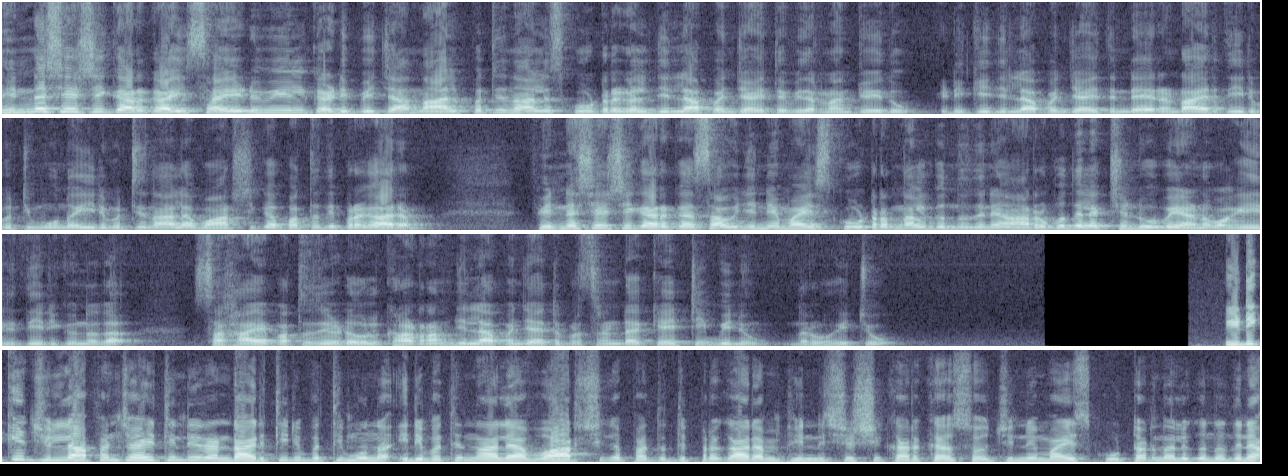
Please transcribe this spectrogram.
ഭിന്നശേഷിക്കാർക്കായി സൈഡ് വീൽ ഘടിപ്പിച്ച നാൽപ്പത്തിനാല് സ്കൂട്ടറുകൾ ജില്ലാ പഞ്ചായത്ത് വിതരണം ചെയ്തു. ഇടുക്കി ജില്ലാ പഞ്ചായത്തിന്റെ രണ്ടായിരത്തി ഇരുപത്തിമൂന്ന് ഇരുപത്തിനാല് വാർഷിക പദ്ധതി പ്രകാരം ഭിന്നശേഷിക്കാർക്ക് സൗജന്യമായി സ്കൂട്ടർ നൽകുന്നതിന് അറുപത് ലക്ഷം രൂപയാണ് വകയിരുത്തിയിരിക്കുന്നത്. സഹായ പദ്ധതിയുടെ ഉദ്ഘാടനം ജില്ലാ panchayat president K T Binu നിർവഹിച്ചു. ഇടുക്കി ജില്ലാ പഞ്ചായത്തിന്റെ രണ്ടായിരത്തി ഇരുപത്തിമൂന്ന് ഇരുപത്തിനാല് വാർഷിക പദ്ധതി പ്രകാരം ഭിന്നശേഷിക്കാർക്ക് സൗജന്യമായി സ്കൂട്ടർ നൽകുന്നതിന്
